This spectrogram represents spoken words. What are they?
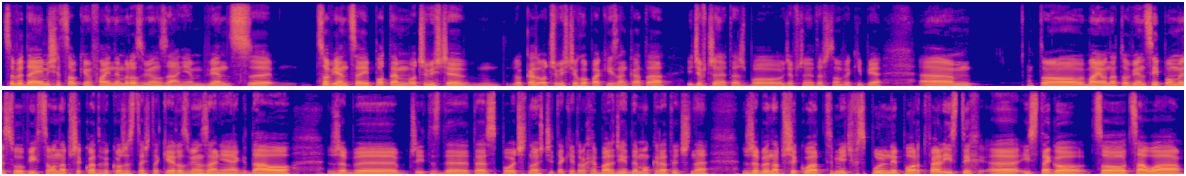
co wydaje mi się całkiem fajnym rozwiązaniem, więc... E, co więcej, potem oczywiście, oczywiście chłopaki z Ankata i dziewczyny też, bo dziewczyny też są w ekipie, um, to mają na to więcej pomysłów i chcą na przykład wykorzystać takie rozwiązanie jak DAO, żeby, czyli te, te społeczności takie trochę bardziej demokratyczne, żeby na przykład mieć wspólny portfel i z, tych, e, i z tego, co cała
